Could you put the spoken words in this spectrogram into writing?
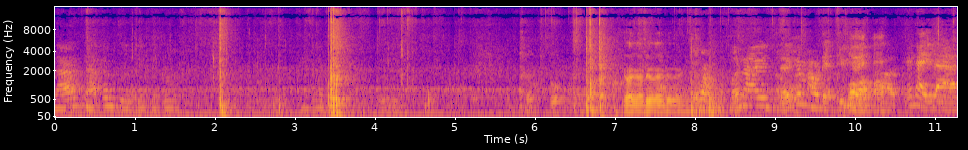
Đó, đã cân cường đi kìa cơ. Rồi đưa đây đưa đây bữa nay để cái màu đẹp dữ vậy. Ờ, cái này là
